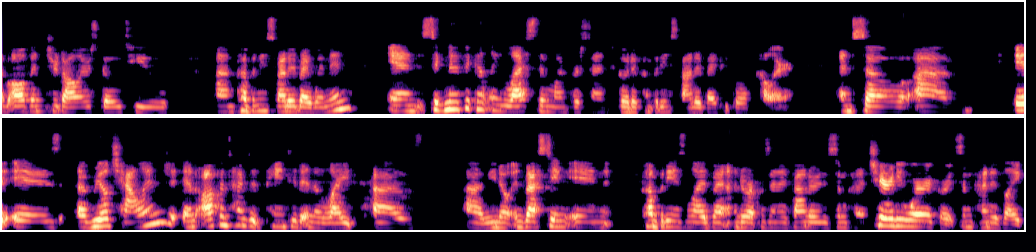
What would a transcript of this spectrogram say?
of all venture dollars go to um, companies founded by women, and significantly less than 1% go to companies founded by people of color. And so um, it is a real challenge, and oftentimes it's painted in the light of, um, you know, investing in companies led by underrepresented founders is some kind of charity work or it's some kind of like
